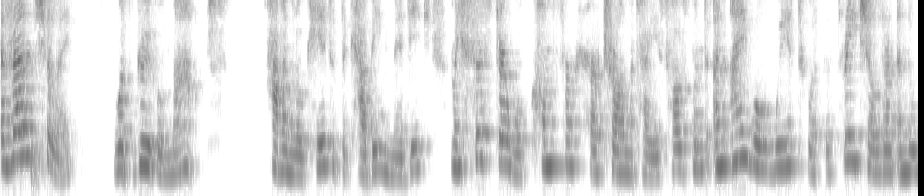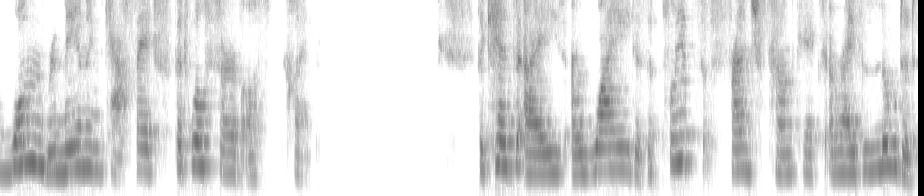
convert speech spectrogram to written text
Eventually, with Google Maps, having located the cabine medic, my sister will comfort her traumatized husband and I will wait with the three children in the one remaining cafe that will serve us clip. The kids' eyes are wide as the plates of French pancakes arrive loaded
